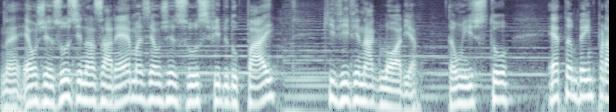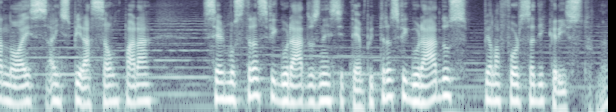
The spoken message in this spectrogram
né, é o Jesus de Nazaré, mas é o Jesus, filho do Pai, que vive na glória. Então, isto é também para nós a inspiração para sermos transfigurados nesse tempo e transfigurados pela força de Cristo. Né?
